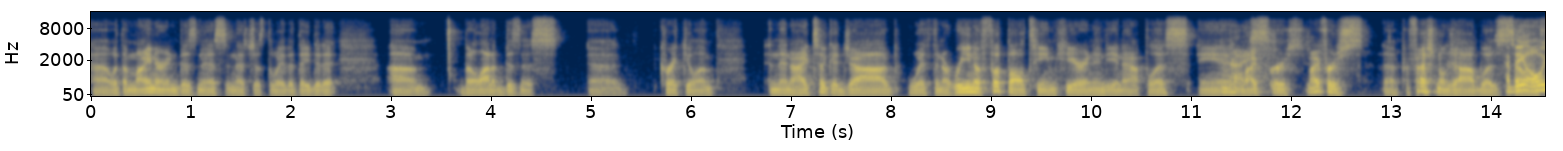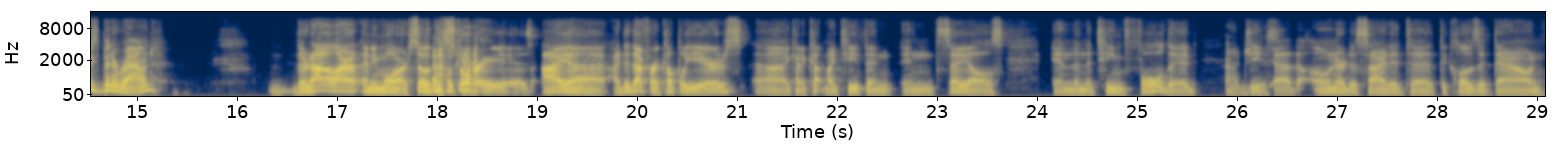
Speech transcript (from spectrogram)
uh, with a minor in business, and that's just the way that they did it. Um, but a lot of business uh, curriculum. And then I took a job with an arena football team here in Indianapolis. And nice. my first my first uh, professional job was. Have they always been around? They're not around anymore. So the okay. story is, I uh, I did that for a couple years. Uh, kind of cut my teeth in in sales, and then the team folded Oh, geez. The, uh, the owner decided to to close it down,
